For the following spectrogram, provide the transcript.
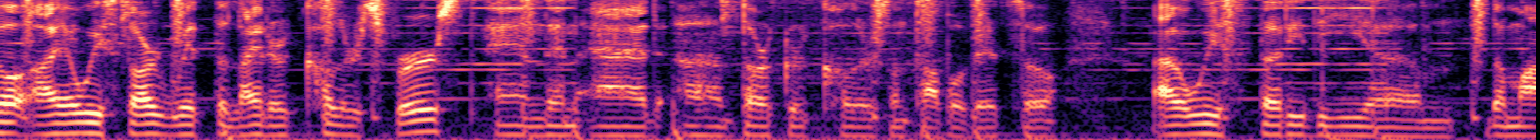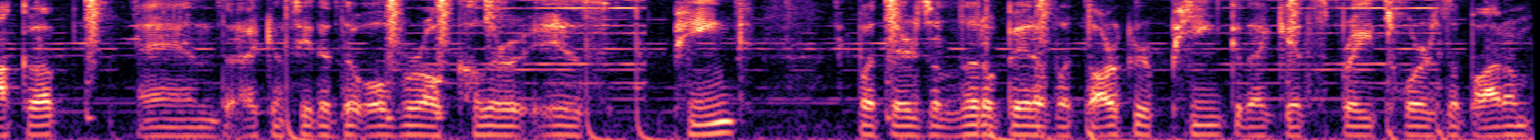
So I always start with the lighter colors first and then add uh, darker colors on top of it. So I always study the, um, the mock-up and I can see that the overall color is pink, but there's a little bit of a darker pink that gets sprayed towards the bottom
